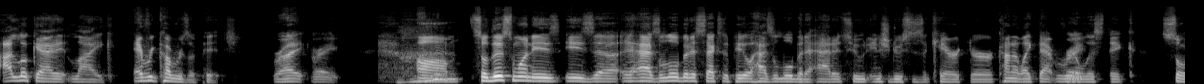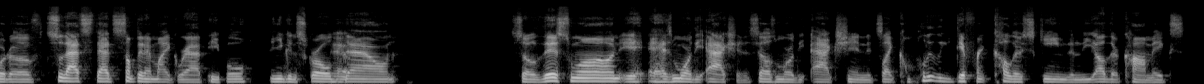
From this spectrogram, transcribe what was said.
I look at it like every cover is a pitch, right? Right. um, so this one is is uh it has a little bit of sex appeal, has a little bit of attitude, introduces a character, kind of like that realistic. Right sort of. So that's that's something that might grab people, and you can scroll Yeah. down. So this one it, it has more of the action. It sells more of the action. It's like completely different color scheme than the other comics.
